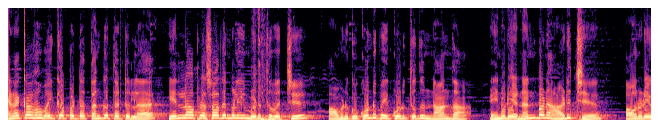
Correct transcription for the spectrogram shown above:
எனக்காக வைக்கப்பட்ட தங்கத்தட்டில் எல்லா பிரசாதங்களையும் எடுத்து வச்சு அவனுக்கு கொண்டு போய் கொடுத்தது நான் தான். என்னுடைய நண்பனை அடித்து அவனுடைய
